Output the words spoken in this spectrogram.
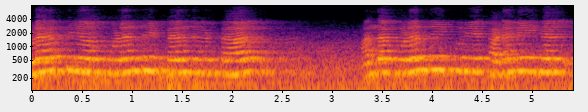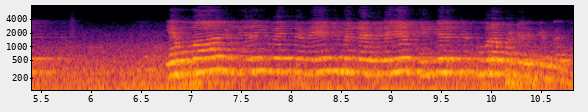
உலகத்தில் ஒரு குழந்தை பிறந்து விட்டால் அந்த குழந்தைக்குரிய கடமைகள் எவ்வாறு நிறைவேற்ற வேண்டும் என்ற விடயம் எங்களுக்கு கூறப்பட்டிருக்கின்றது.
